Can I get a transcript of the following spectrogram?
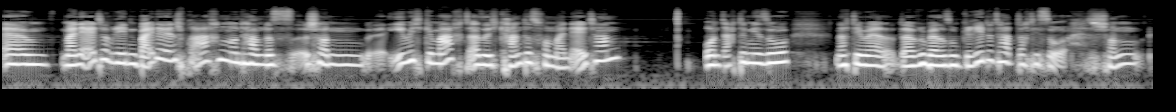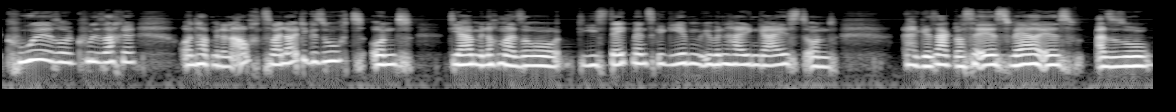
ähm, meine Eltern reden beide in Sprachen und haben das schon ewig gemacht. Also, ich kannte es von meinen Eltern und dachte mir so, nachdem er darüber so geredet hat, dachte ich so, ist schon cool, so eine coole Sache. Und habe mir dann auch zwei Leute gesucht und die haben mir nochmal so die Statements gegeben über den Heiligen Geist und gesagt, was er ist, wer er ist. Also so,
